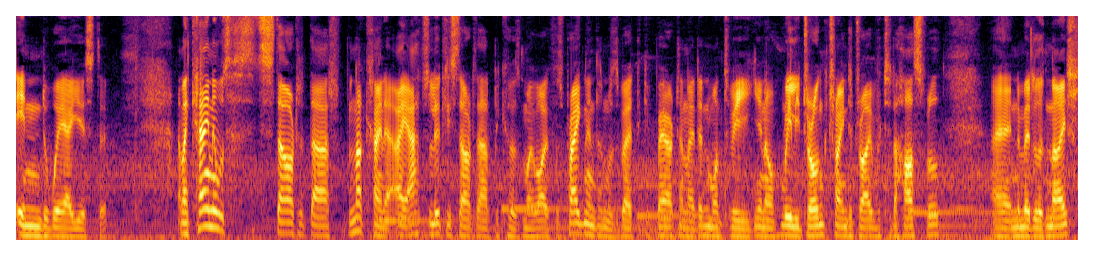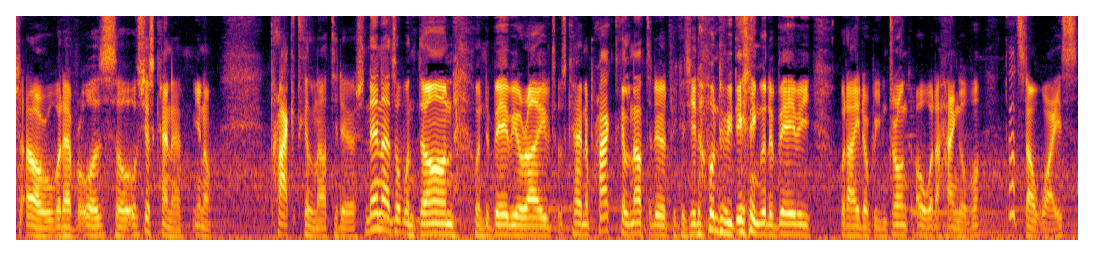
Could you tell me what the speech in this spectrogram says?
in the way I used to. And I kind of started that, not kind of, I absolutely started that because my wife was pregnant and was about to give birth, and I didn't want to be, you know, really drunk trying to drive her to the hospital uh, in the middle of the night or whatever it was. So it was just kind of, you know, practical not to do it. And then as it went on, when the baby arrived, it was kind of practical not to do it because you don't want to be dealing with a baby with either being drunk or with a hangover. That's not wise.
